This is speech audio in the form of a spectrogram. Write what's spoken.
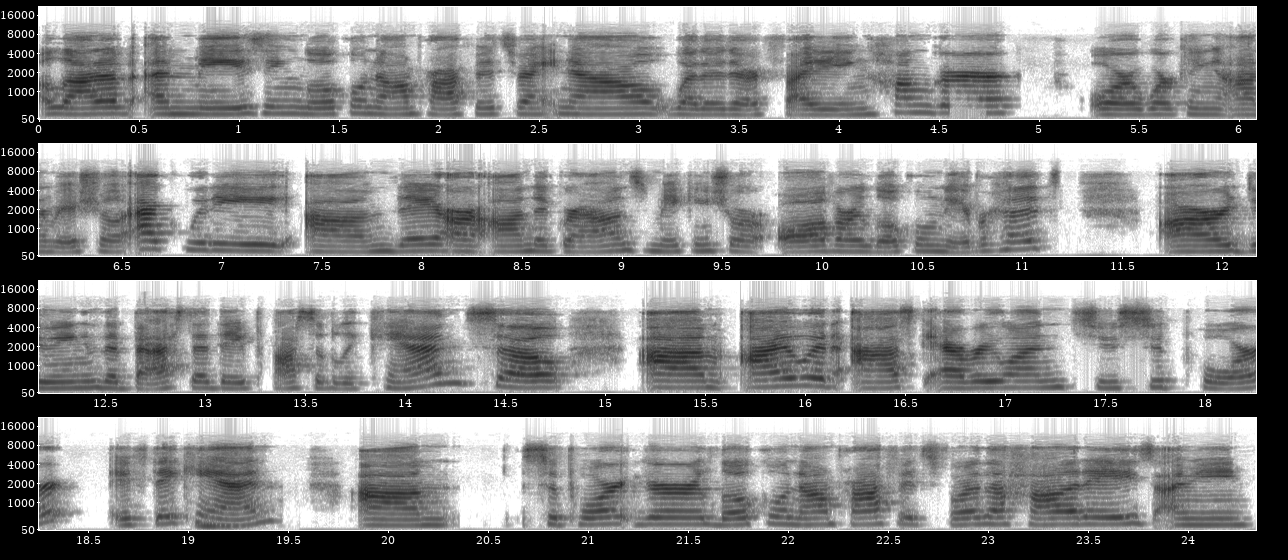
a lot of amazing local nonprofits right now, whether they're fighting hunger or working on racial equity. Um, they are on the grounds making sure all of our local neighborhoods are doing the best that they possibly can. So um, I would ask everyone to support, if they mm-hmm. can, um, support your local nonprofits for the holidays. I mean,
